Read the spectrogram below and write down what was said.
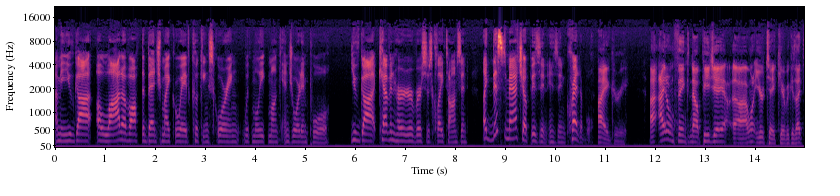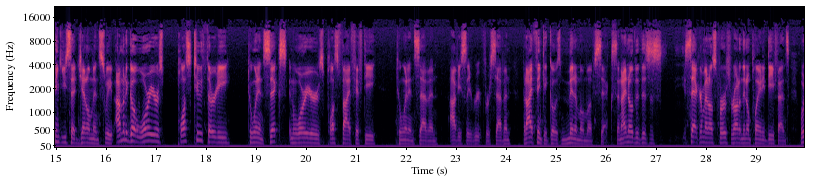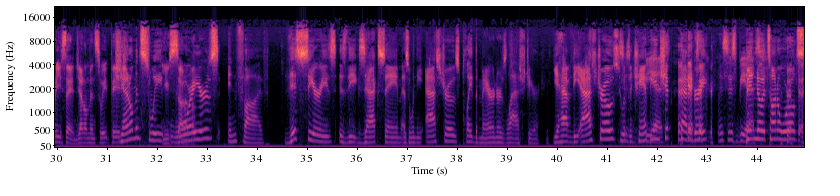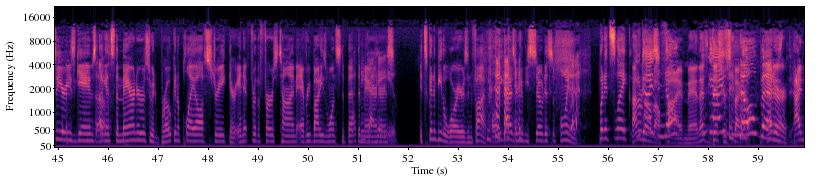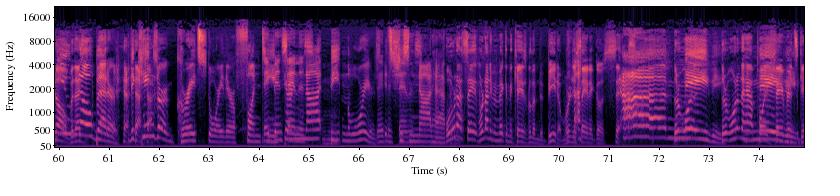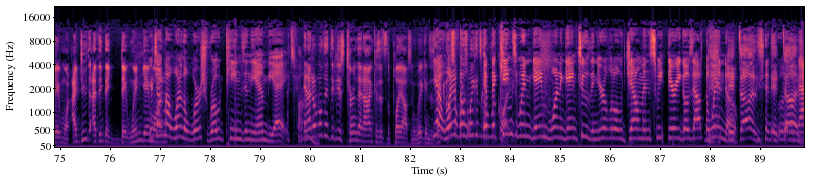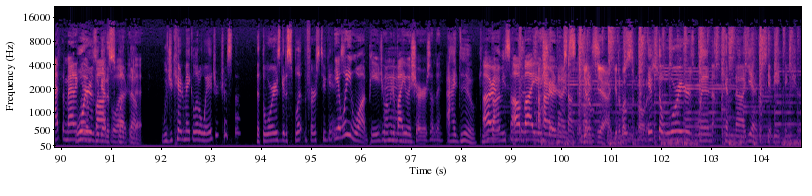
I mean, you've got a lot of off the bench microwave cooking scoring with Malik Monk and Jordan Poole. You've got Kevin Huerter versus Klay Thompson. Like this matchup is in, is incredible. I agree. I, I don't think now, PJ. Uh, I want your take here because I think you said gentleman sweep. I'm going to go Warriors plus two thirty to win in six, and Warriors plus five fifty to win in seven. Obviously, root for seven, but I think it goes minimum of six. And I know that this is Sacramento's first run, and they don't play any defense. What are you saying, gentlemen? sweep, PJ? Gentlemen sweep You Warriors in five. This series is the exact same as when the Astros played the Mariners last year. You have the Astros, who have is the BS. championship pedigree, This is BS. been to a ton of World Series games against the Mariners, who had broken a playoff streak. They're in it for the first time. Everybody wants to bet I the think I hate Mariners. you. It's going to be the Warriors in five. All you guys are going to be so disappointed. But it's like I don't you know guys about know, five, man. That's you guys disrespectful. Know better. is- I know, you but that's- know better. The Kings are a great story. They're a fun team. They've been saying They're this. not beating the Warriors. They've been it's saying just this. not happening. Well, we're not saying we're not even making the case for them to beat them. We're just saying it goes six. Ah, They're one- maybe. They're one and a half point favorites game one. I do. I think they they win game one. You're one. talking about one of the worst road teams in the NBA. That's fine. and I don't know that they just turn that on because it's the playoffs and Wiggins is yeah, back. And what also, if what's the, Wiggins if the look like? Kings win game one and game two, then your little gentleman sweet theory goes out the window. It does. It's it does. mathematically Warriors will get a split though. that. Would you care to make a little wager, Trista? that the Warriors get a split the first two games. Yeah, what do you want, Pete? Do you want me to buy you a Mm. shirt or something? I do. Can you All buy right, me something? I'll buy you a shirt or nice. something. Get him, yeah, get him as a bonus. If the Warriors win, can uh, yeah, just get me a King shirt.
